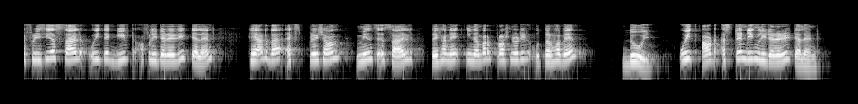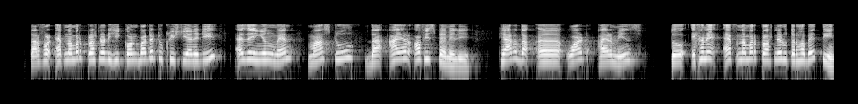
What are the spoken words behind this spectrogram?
a precious child with a gift of literary talent here the expression means a child তো এখানে ই নাম্বার প্রশ্নটির উত্তর হবে দুই। উইথ আউট আউটস্ট্যান্ডিং লিটারেরি ট্যালেন্ট তারপর এক নম্বর প্রশ্নটি he converted to Christianity as a young man much to the ire of his family here the word ire means তো এখানে এফ নাম্বার প্রশ্নের উত্তর হবে তিন,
